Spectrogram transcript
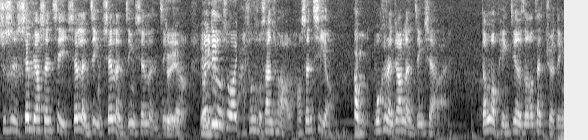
就是先不要生气，先冷静，先冷静，先冷静这样。因为例如说把封锁删除好了，好生气哦，那我我可能就要冷静下来，等我平静了之后再决定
